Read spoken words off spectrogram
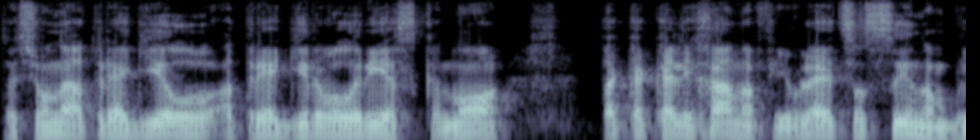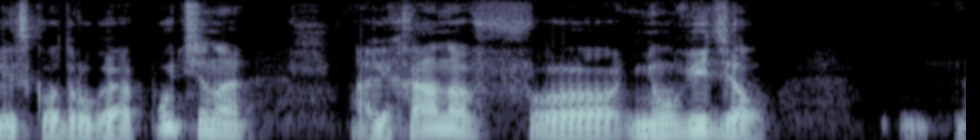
То есть он отреагировал, отреагировал резко. Но так как Алиханов является сыном близкого друга Путина, Алиханов э, не увидел э,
